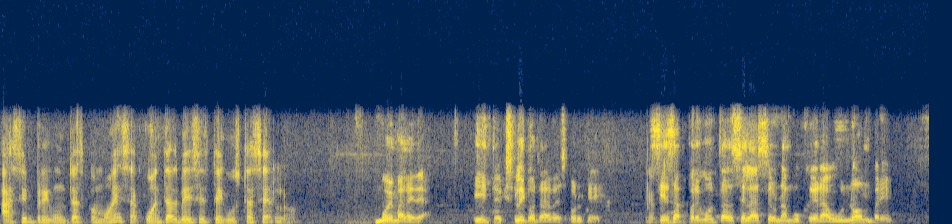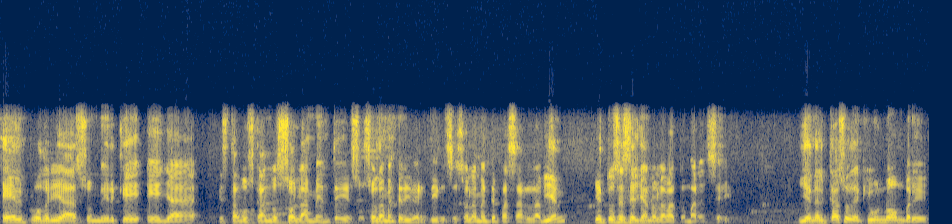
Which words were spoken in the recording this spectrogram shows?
hacen preguntas como esa. ¿Cuántas veces te gusta hacerlo? Muy mala idea. Y te explico otra vez por qué. Si esa pregunta se la hace una mujer a un hombre, él podría asumir que ella está buscando solamente eso, solamente divertirse, solamente pasarla bien, y entonces él ya no la va a tomar en serio. Y en el caso de que un hombre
